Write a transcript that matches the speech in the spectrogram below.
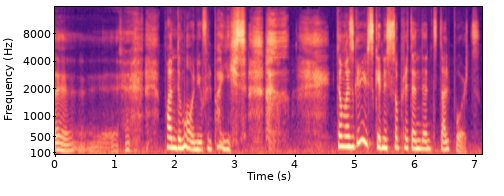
eh, pandemonju fil-pajjiż. Thomas Graves kien is-sopretendent tal-port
